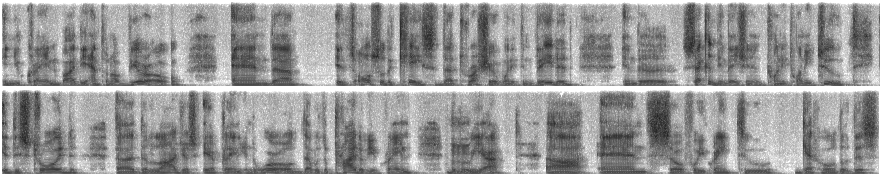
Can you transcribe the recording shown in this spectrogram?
in Ukraine by the Antonov Bureau. And uh, it's also the case that Russia, when it invaded in the second invasion in 2022, it destroyed uh, the largest airplane in the world that was the pride of Ukraine, the mm-hmm. Mriya. Uh, and so for Ukraine to get hold of this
